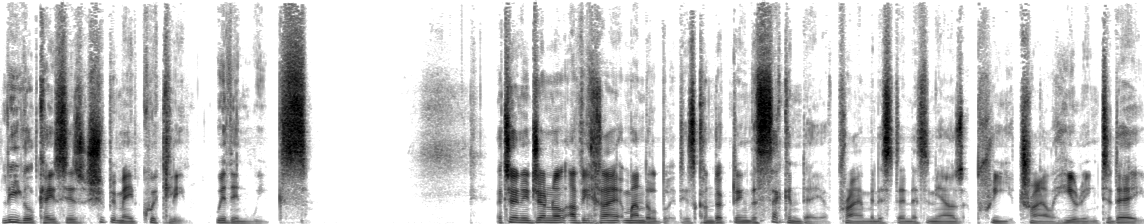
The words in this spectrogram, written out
legal cases should be made quickly, within weeks. Attorney General Avichai Mandelblit is conducting the second day of Prime Minister Netanyahu's pre trial hearing today.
